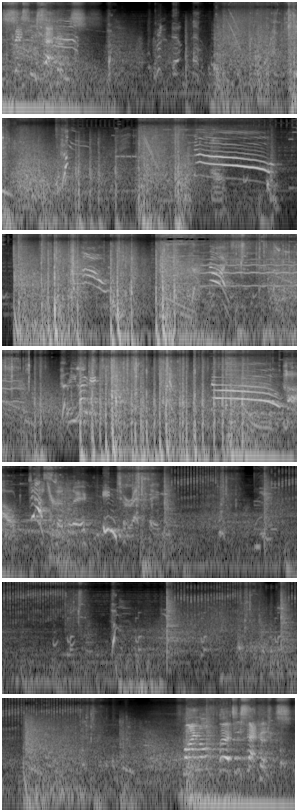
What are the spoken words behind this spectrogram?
In 60 seconds. Interesting! seconds.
